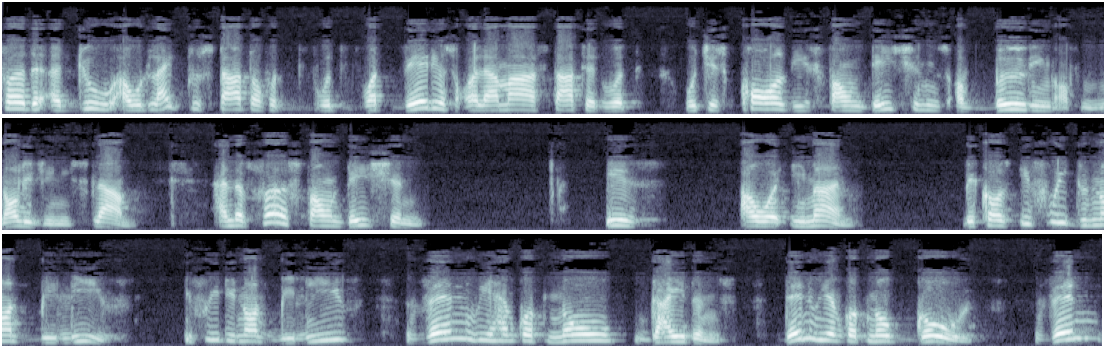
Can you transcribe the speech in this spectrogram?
further ado, I would like to start off with, with what various ulama started with, which is called these foundations of building of knowledge in Islam. And the first foundation is our iman. Because if we do not believe, if we do not believe, then we have got no guidance. Then we have got no goal. Then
